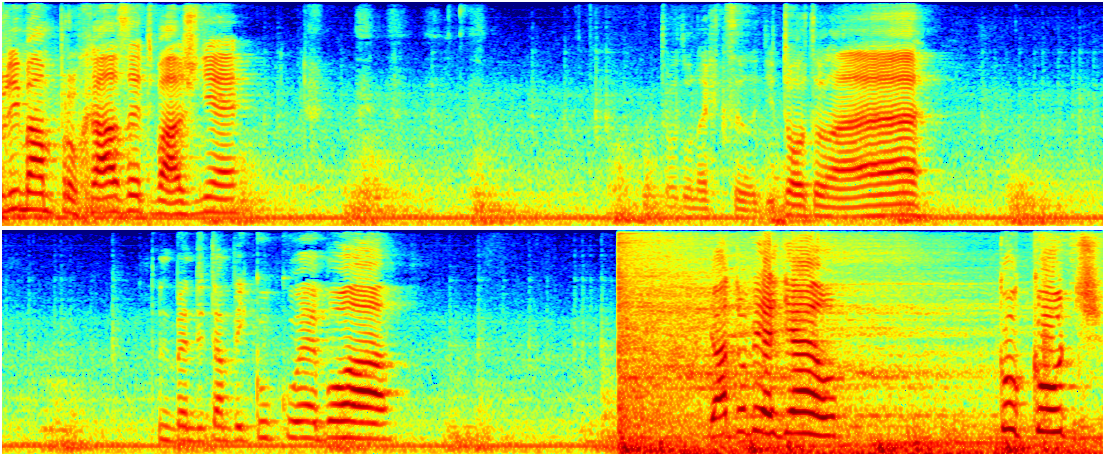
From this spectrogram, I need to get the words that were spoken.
Tudy mám procházet vážně. Tohle to nechci lidi, tohle to ne. Ten Bendy tam vykukuje, boha. Já to věděl. Kukuč.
